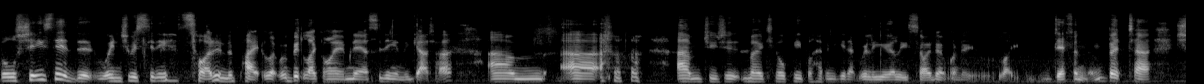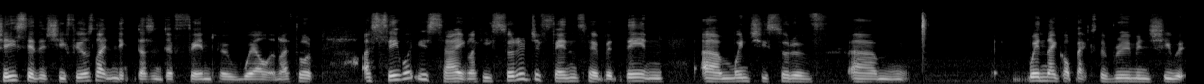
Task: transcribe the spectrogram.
Well, she said that when she was sitting outside in the like a bit like I am now, sitting in the gutter, um, uh, um, due to motel people having to get up really early, so I don't want to like deafen them. But uh, she said that she feels like Nick doesn't defend her well, and I thought, I see what you're saying. Like he sort of defends her, but then um, when she sort of um, when they got back to the room and she w-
